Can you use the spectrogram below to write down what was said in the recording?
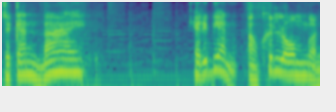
เจอกันบายแคริบเบียนเอาขึ้นลมก่อน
